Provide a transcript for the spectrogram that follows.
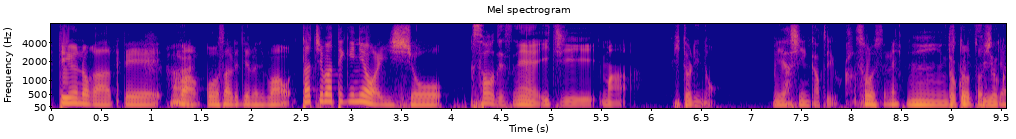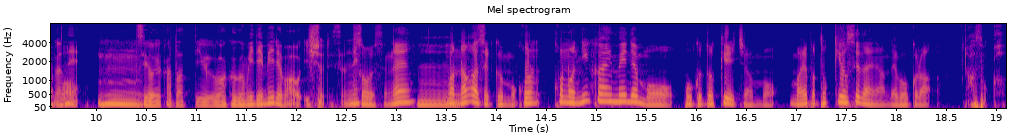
っていうのがあって、はい。まあ、こうされてるんで、まあ、立場的には一緒。そうですね。一まあ一人の野心家というかそうですね。うん独。立力がね、うん。強い方っていう枠組みで見れば一緒ですよねそうですね。うんまあ、永瀬君もこの、この2回目でも、僕とケイちゃんも、まあ、やっぱ時代世代なんで、僕ら。あそっか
